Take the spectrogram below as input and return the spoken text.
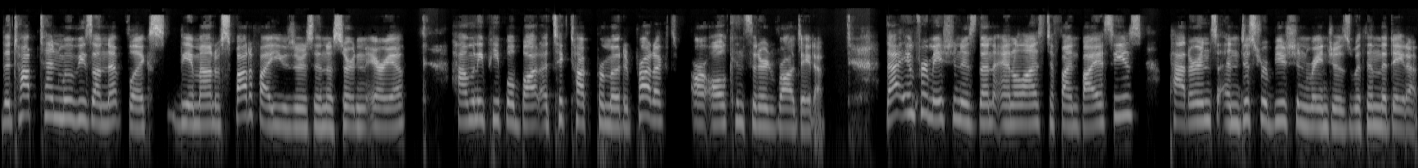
The top 10 movies on Netflix, the amount of Spotify users in a certain area, how many people bought a TikTok promoted product are all considered raw data. That information is then analyzed to find biases, patterns, and distribution ranges within the data.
